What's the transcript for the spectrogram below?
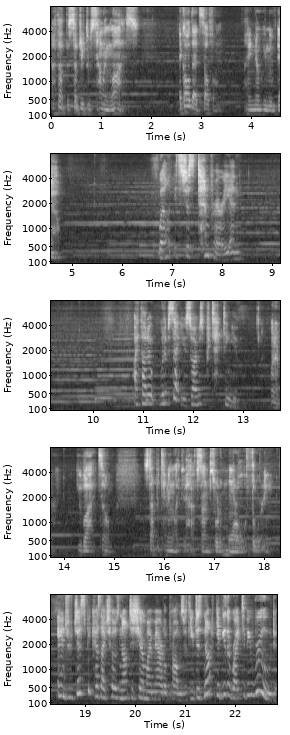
I thought the subject was telling lies. I called Dad's cell phone. I know he moved out. Well, it's just temporary, and I thought it would upset you, so I was protecting you. Whatever. You lied, so stop pretending like you have some sort of moral authority. Andrew, just because I chose not to share my marital problems with you does not give you the right to be rude.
